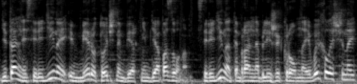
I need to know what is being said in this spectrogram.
детальной серединой и в меру точным верхним диапазоном. Середина тембрально ближе к ровной и выхолощенной,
